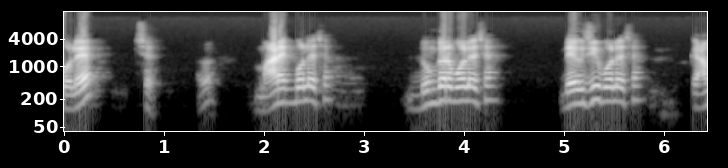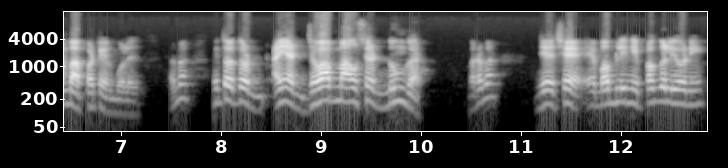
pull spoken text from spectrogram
બોલે છે? માણેક બોલે છે? ડુંગર બોલે છે? દેવજી બોલે છે કે આંબા પટેલ બોલે છે. બરાબર? મિત્રો, તો અહીંયા જવાબમાં આવશે ડુંગર. બરાબર? જે છે એ બબલીની પગલીઓની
